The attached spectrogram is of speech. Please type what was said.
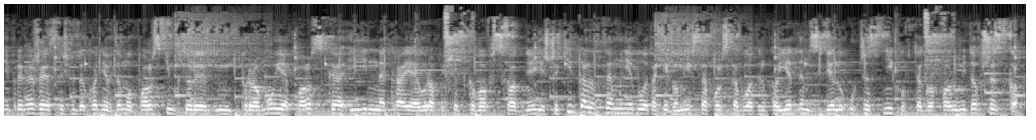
Panie premierze, jesteśmy dokładnie w Domu Polskim, który mm, promuje Polskę i inne kraje Europy Środkowo-Wschodniej. Jeszcze kilka lat temu nie było takiego miejsca. Polska była tylko jednym z wielu uczestników tego forum i to wszystko.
